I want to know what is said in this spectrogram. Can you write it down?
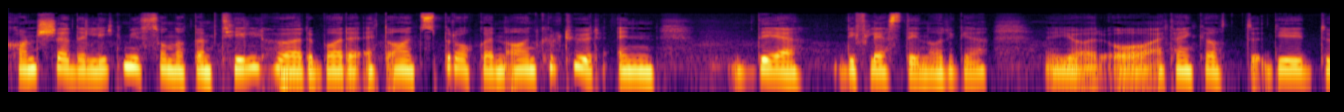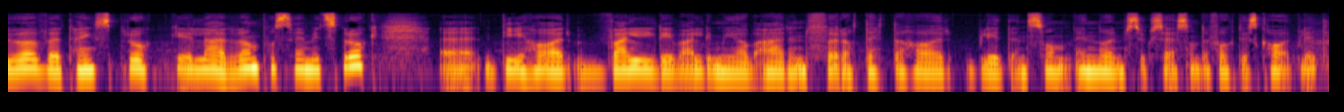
kanskje er det like mye sånn at de tilhører bare et annet språk og en annen kultur enn det de fleste i Norge gjør. Og jeg tenker at de døve tegnspråklærerne på Se mitt språk, eh, de har veldig, veldig mye av æren for at dette har blitt en sånn enorm suksess som det faktisk har blitt.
